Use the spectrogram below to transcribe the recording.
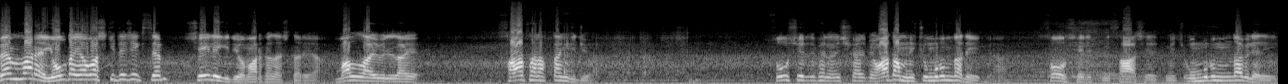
Ben var ya yolda yavaş gideceksem şeyle gidiyorum arkadaşlar ya. Vallahi billahi sağ taraftan gidiyorum. Sol şeridi falan işgal etmiyorum. Adamın hiç umurunda değil ya. Sol şerit mi sağ şerit mi hiç umurunda bile değil.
